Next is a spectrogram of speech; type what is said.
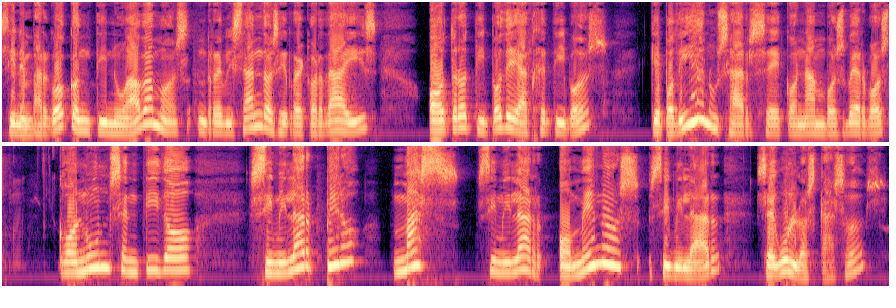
Sin embargo, continuábamos revisando, si recordáis, otro tipo de adjetivos que podían usarse con ambos verbos con un sentido similar, pero más similar o menos similar según los casos,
